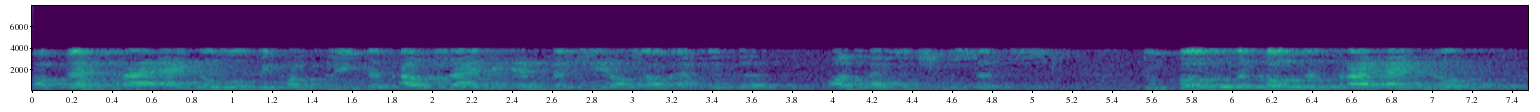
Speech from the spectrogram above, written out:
of that triangle will be completed outside the Embassy of South Africa on Massachusetts to build the Golden Triangle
